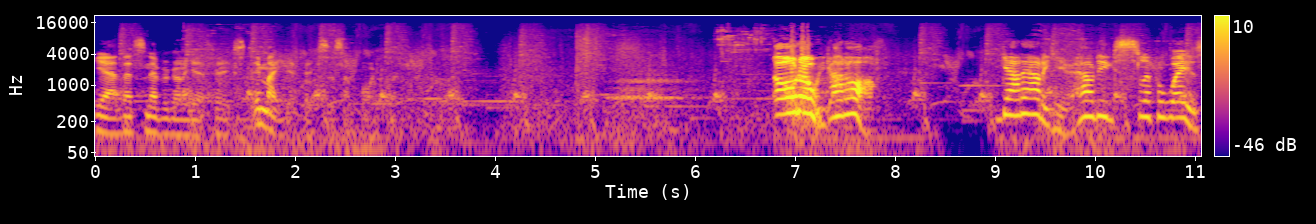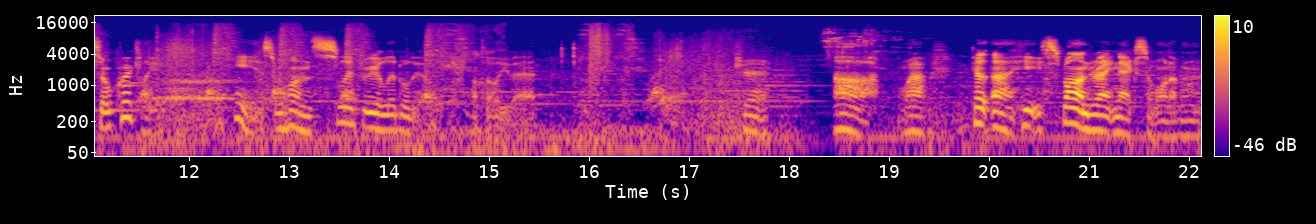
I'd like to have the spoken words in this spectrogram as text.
Yeah, that's never gonna get fixed. It might get fixed at some point. Oh no, he got off! He got out of here. How did he slip away so quickly? He is one slippery little devil. I'll tell you that. Sure. Ah, wow. Cause, uh, he spawned right next to one of them.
